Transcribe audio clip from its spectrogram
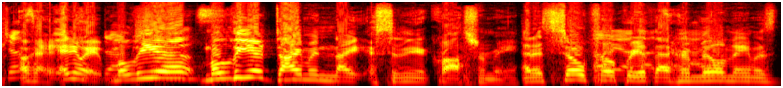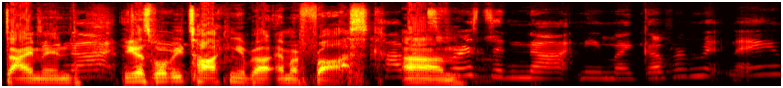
Just Okay. Anyway, Malia. Malia Diamond Knight is sitting across from me, and it's so appropriate that her right. middle name is Diamond because we'll be talking about Emma Frost. Um, first did not need my government name.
